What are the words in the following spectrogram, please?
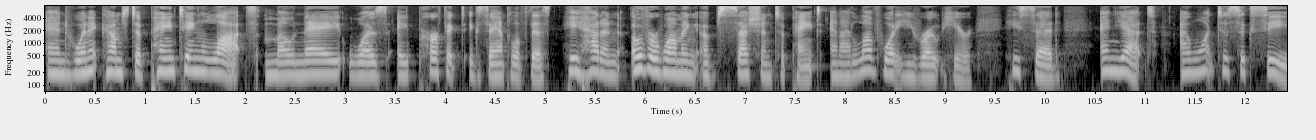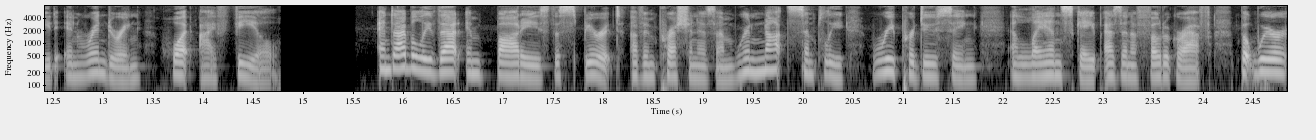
And when it comes to painting lots, Monet was a perfect example of this. He had an overwhelming obsession to paint, and I love what he wrote here. He said, And yet, I want to succeed in rendering what I feel. And I believe that embodies the spirit of Impressionism. We're not simply reproducing a landscape as in a photograph, but we're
